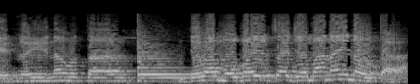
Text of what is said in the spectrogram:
एकही नव्हता. तेव्हा मोबाईलचा जमानाही नव्हता.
